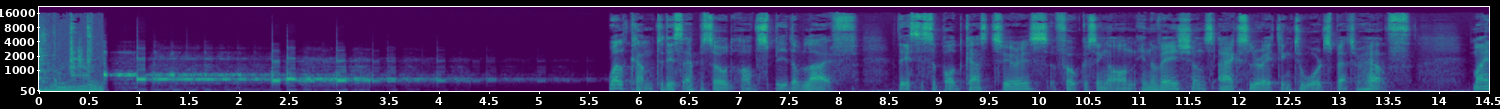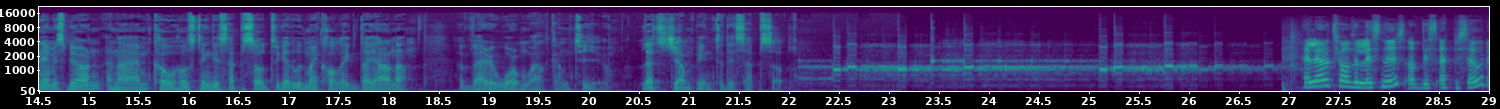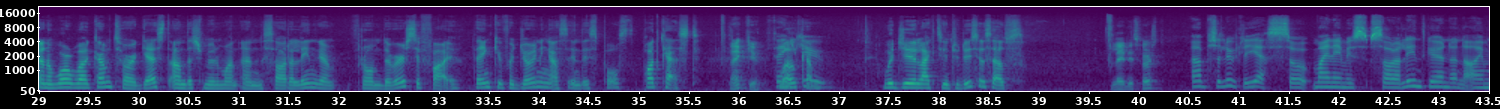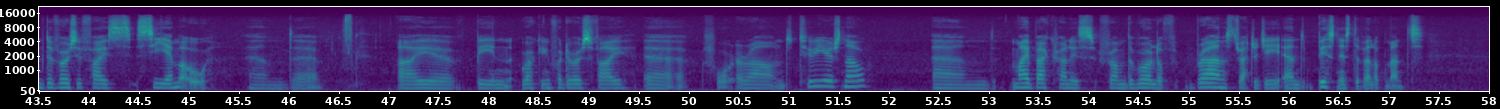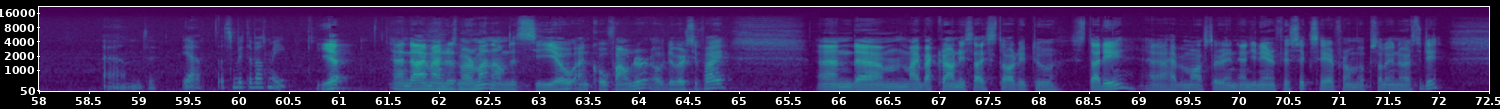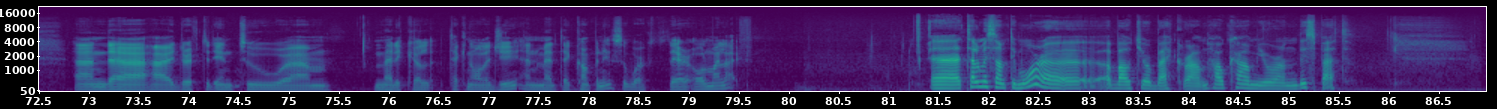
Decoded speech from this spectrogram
Welcome to this episode of Speed of Life. This is a podcast series focusing on innovations accelerating towards better health. My name is Björn and I am co hosting this episode together with my colleague Diana. A very warm welcome to you. Let's jump into this episode. Hello to all the listeners of this episode, and a warm welcome to our guests Anders Murman and Sara Lindgren from Diversify. Thank you for joining us in this podcast. Thank you. Thank Welcome. You. Would you like to introduce yourselves? Ladies first. Absolutely, yes. So my name is Sara Lindgren, and I'm Diversify's CMO, and uh, I've been working for Diversify uh, for around two years now and my background is from the world of brand strategy and business development. And yeah, that's a bit about me. Yeah, and I'm Anders Murman. I'm the CEO and co-founder of Diversify. And um, my background is I started to study. Uh, I have a master in engineering physics here from Uppsala University, and uh, I drifted into um, medical technology and medtech companies. So worked there all my life. Uh, tell me something more uh, about your background. How come you're on this path?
